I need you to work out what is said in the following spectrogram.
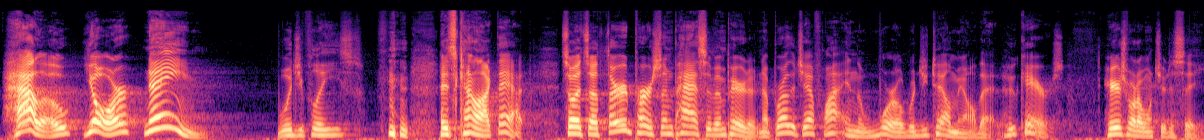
hallow your name. Would you please? it's kind of like that. So it's a third person passive imperative. Now, Brother Jeff, why in the world would you tell me all that? Who cares? Here's what I want you to see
